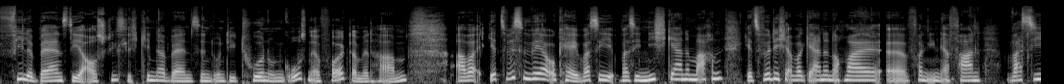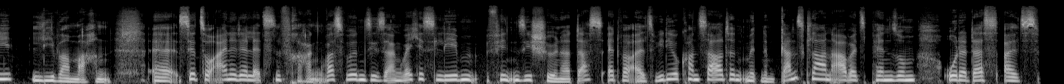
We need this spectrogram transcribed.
viele Bands, die ausschließlich Kinderbands sind und die Touren und großen Erfolg damit haben. Aber jetzt wissen wir ja, okay, was Sie, was Sie nicht gerne machen. Jetzt würde ich aber gerne nochmal äh, von Ihnen erfahren, was Sie lieber machen. Äh, ist jetzt so eine der letzten Fragen. Was würden Sie sagen, welches Leben finden Sie schöner? Das etwa als Videoconsultant mit einem ganz klaren Arbeitspensum oder das als,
